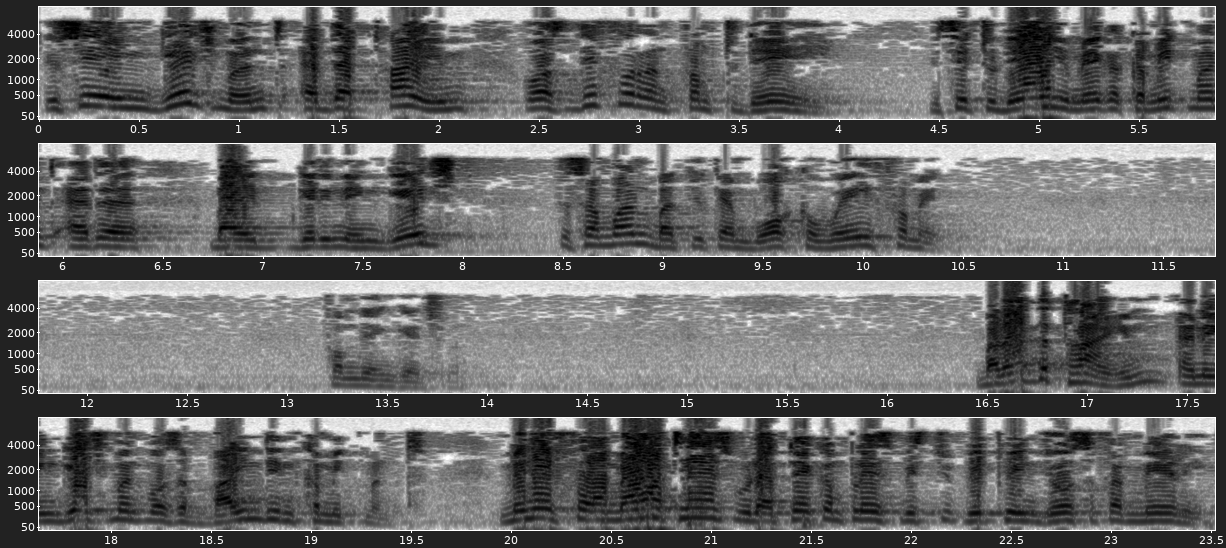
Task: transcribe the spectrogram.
You see, engagement at that time was different from today. You see, today you make a commitment a, by getting engaged to someone, but you can walk away from it, from the engagement. But at the time, an engagement was a binding commitment. Many formalities would have taken place between Joseph and Mary.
